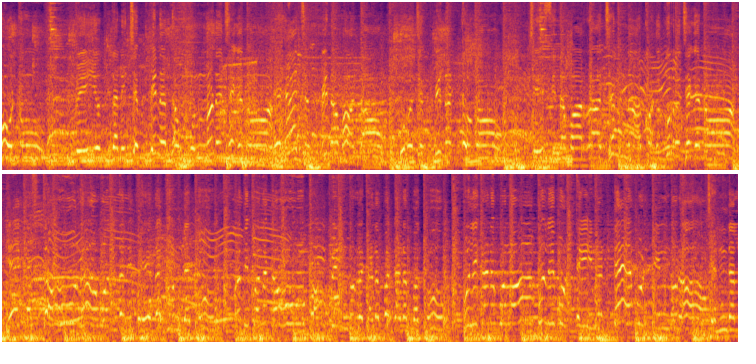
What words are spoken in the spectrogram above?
ఓటు. వేయొద్దని చెప్పిన తమ్మున్నుడు జగను. చెప్పిన మాట ఓ చెప్పినట్టుగా. చేసిన మా రాజన్న కొడుకుర జగను. ఏ కష్టం. రావద్దని పేద గుండెకు ప్రతి పథకం పంపిండుర గడప గడపకు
